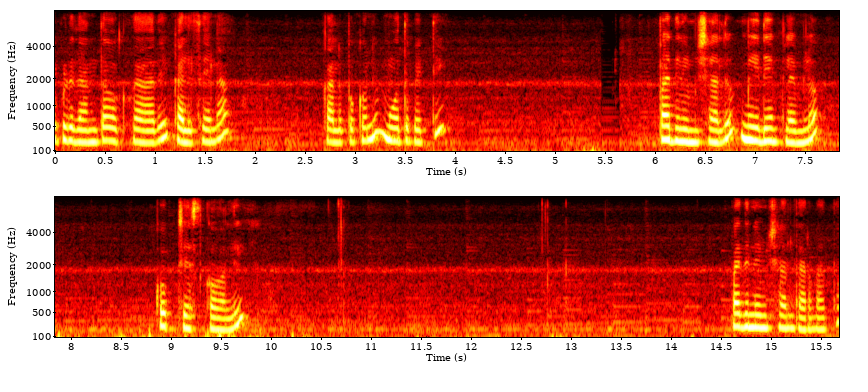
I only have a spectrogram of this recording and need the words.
ఇప్పుడు ఇదంతా ఒకసారి కలిసేలా కలుపుకొని మూత పెట్టి పది నిమిషాలు మీడియం ఫ్లేమ్లో కుక్ చేసుకోవాలి. పది నిమిషాల తర్వాత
